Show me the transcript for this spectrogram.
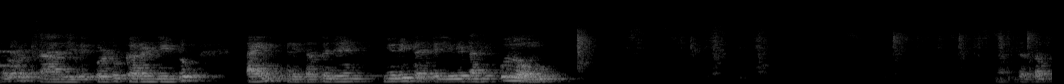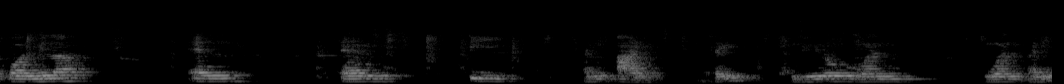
बरोबर? Charge is equal to current into time आणि त्याचं जे युनिट आहे ते युनिट आहे कुलोम त्याचा फॉर्म्युला एल एम टी आणि आय असं झिरो वन वन आणि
